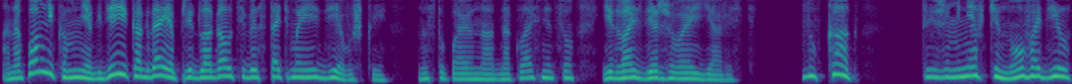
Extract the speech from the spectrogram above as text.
А напомни-ка мне, где и когда я предлагал тебе стать моей девушкой. Наступаю на одноклассницу, едва сдерживая ярость. Ну как? Ты же меня в кино водил.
